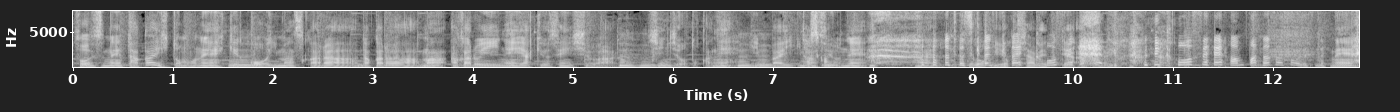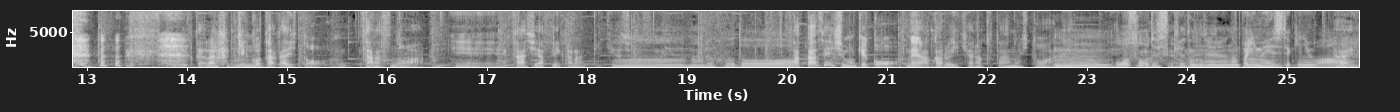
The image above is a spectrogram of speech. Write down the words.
そうですね。高い人もね結構いますから、だからまあ明るいね野球選手はうんうん。新庄とかね、うんうん。いっぱいいますよね。はい、すごくよく喋って明るい。構成半端なさそうですね。ね。ですから結構高い人探すのは、えー探しやすいかなっていう気がしますね。なるほど。サッカー選手も結構ね明るいキャラクターの人はね、うん。えー多そうですけどねなんかイメージ的には、はい、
